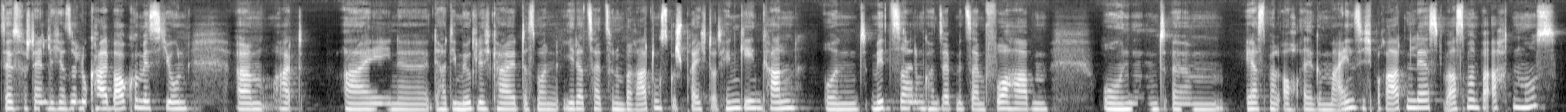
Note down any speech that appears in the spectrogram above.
Selbstverständlich. Also Lokalbaukommission ähm, hat eine, hat die Möglichkeit, dass man jederzeit zu einem Beratungsgespräch dorthin gehen kann und mit seinem Konzept, mit seinem Vorhaben und ähm, erstmal auch allgemein sich beraten lässt, was man beachten muss.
